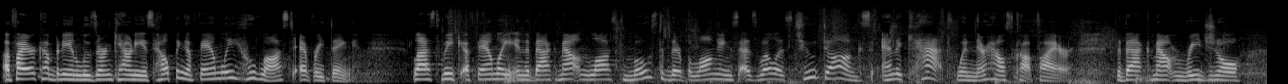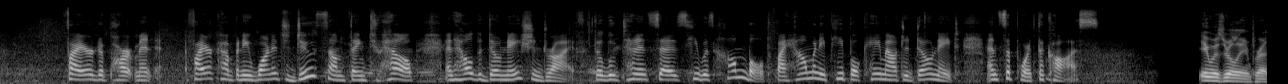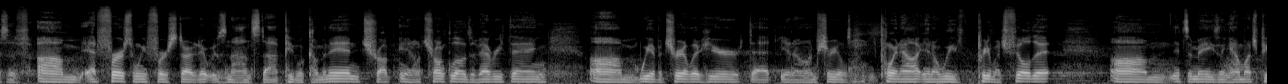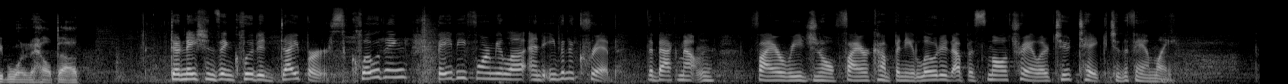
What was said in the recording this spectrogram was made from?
A fire company in Luzerne County is helping a family who lost everything. Last week, a family in the back mountain lost most of their belongings as well as two dogs and a cat when their house caught fire. The Back Mountain Regional Fire Department fire company wanted to do something to help and held a donation drive. The lieutenant says he was humbled by how many people came out to donate and support the cause. It was really impressive. Um, at first, when we first started, it was nonstop. People coming in, truck, you know, trunk loads of everything. Um, we have a trailer here that, you know, I'm sure you'll point out. You know, we've pretty much filled it. Um, it's amazing how much people wanted to help out. Donations included diapers, clothing, baby formula, and even a crib. The Back Mountain Fire Regional Fire Company loaded up a small trailer to take to the family.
